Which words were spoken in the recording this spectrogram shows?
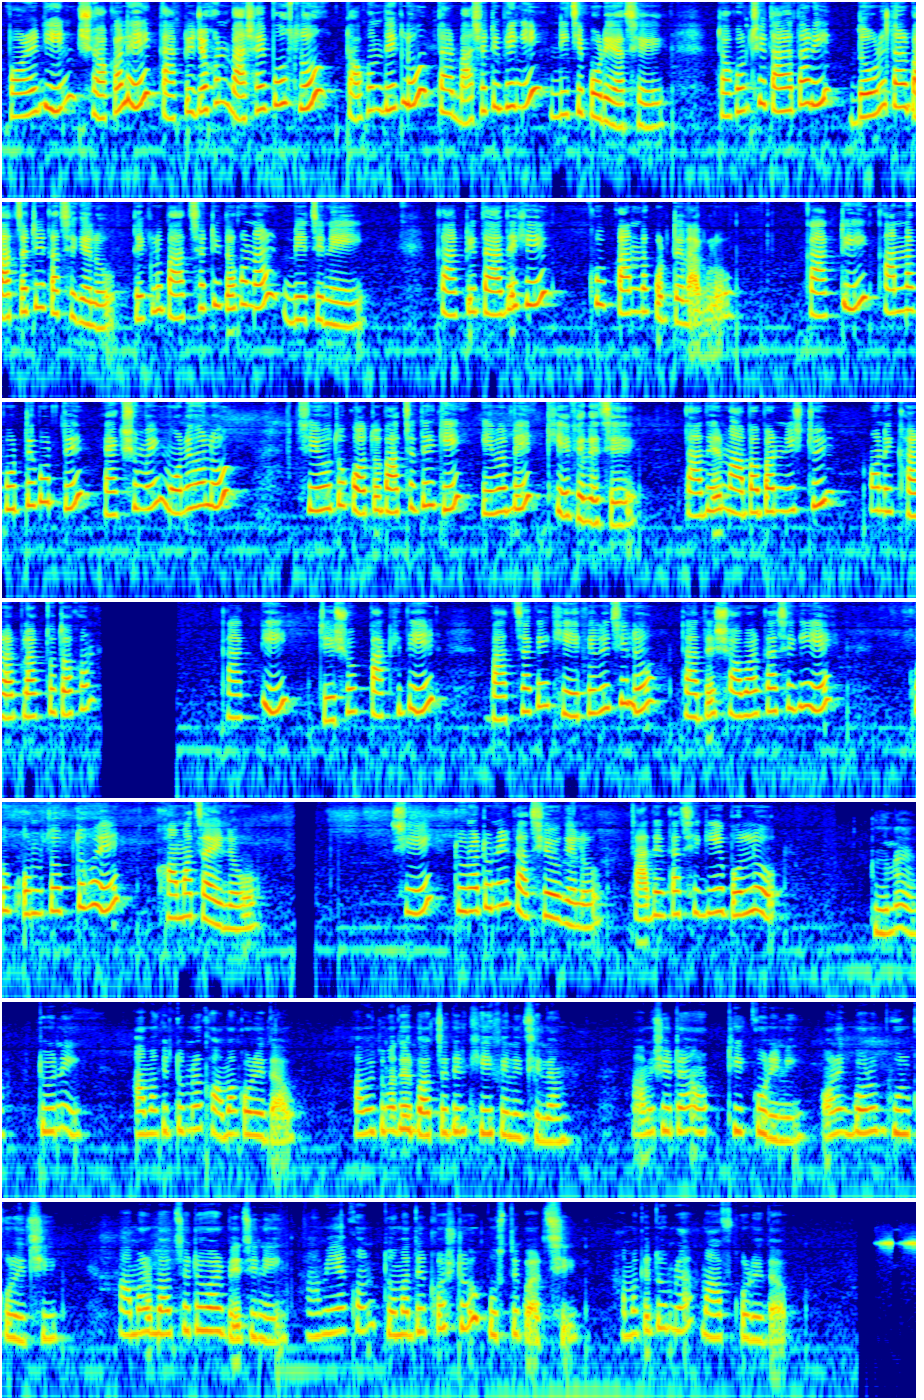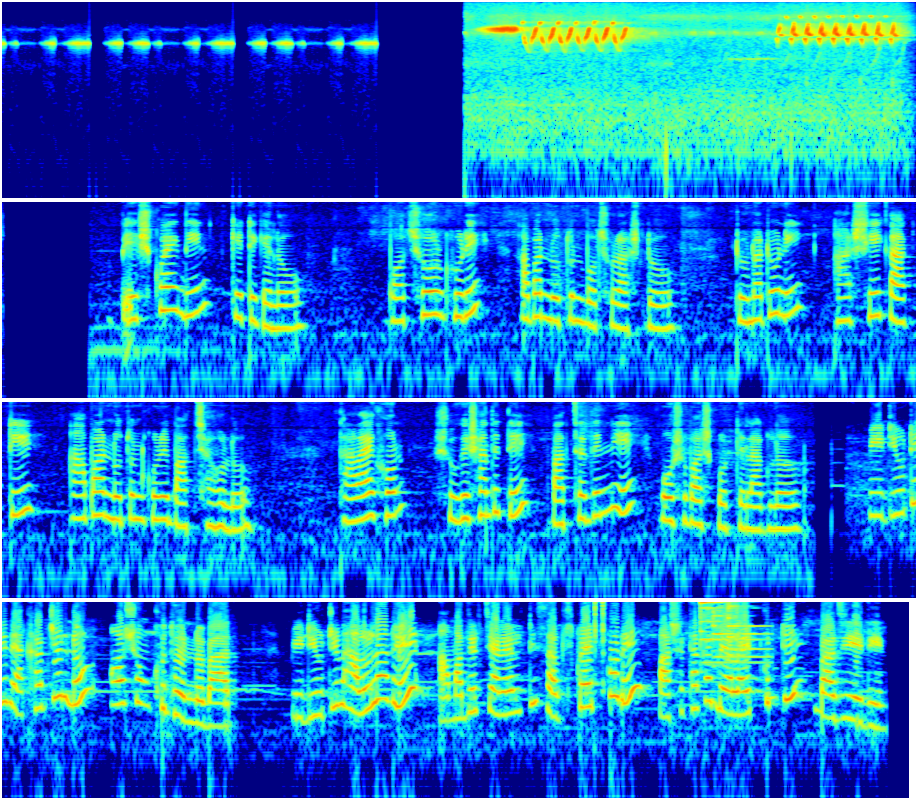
পরের দিন সকালে কাকটি যখন বাসায় পৌঁছলো, তখন দেখল তার বাসাটি ভেঙে নিচে পড়ে আছে। তখন সে তাড়াতাড়ি দৌড়ে তার বাচ্চাটির কাছে গেল। দেখল বাচ্চাটি তখন আর বেঁচে নেই। কাকটি তা দেখে খুব কান্না করতে লাগল। কাকটি কান্না করতে করতে একসময় মনে হলো সেও তো কত বাচ্চাদেরকে এভাবে খেয়ে ফেলেছে। তাদের মা বাবার নিশ্চয়ই অনেক খারাপ লাগতো তখন। কাকটি যেসব পাখিদের বাচ্চাকে খেয়ে ফেলেছিল, তাদের সবার কাছে গিয়ে খুব অনুতপ্ত হয়ে ক্ষমা চাইল। সে টুনাটুনির কাছেও গেল। তাদের কাছে গিয়ে বলল, টুনা, টুনি, আমাকে তোমরা ক্ষমা করে দাও। আমি তোমাদের বাচ্চাদের খেয়ে ফেলেছিলাম। আমি সেটা ঠিক করিনি, অনেক বড় ভুল করেছি। আমার বাচ্চাটাও আর বেঁচে নেই। আমি এখন তোমাদের কষ্ট বুঝতে পারছি। আমাকে তোমরা মাফ করে দাও। বেশ কয়েকদিন কেটে গেল। বছর ঘুরে আবার নতুন বছর আসলো। টোনাটুনি আর সেই কাকটির আবার নতুন করে বাচ্চা হলো। তারা এখন সুখে শান্তিতে বাচ্চাদের নিয়ে বসবাস করতে লাগল। ভিডিওটি দেখার জন্য অসংখ্য ধন্যবাদ। ভিডিওটি ভালো লাগলে আমাদের চ্যানেলটি সাবস্ক্রাইব করে পাশে থাকা বেল আইকনটি বাজিয়ে দিন।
